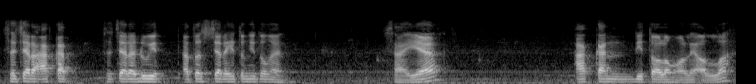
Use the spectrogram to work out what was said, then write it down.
Secara akad, secara duit, atau secara hitung-hitungan? Saya akan ditolong oleh Allah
